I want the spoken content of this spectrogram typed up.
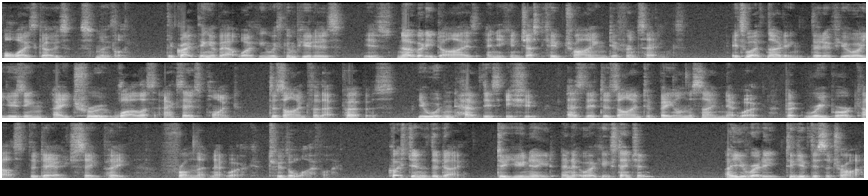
always goes smoothly. The great thing about working with computers is nobody dies and you can just keep trying different settings. It's worth noting that if you are using a true wireless access point designed for that purpose, you wouldn't have this issue as they're designed to be on the same network but rebroadcast the DHCP from that network to the Wi-Fi. Question of the day. Do you need a network extension? Are you ready to give this a try?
